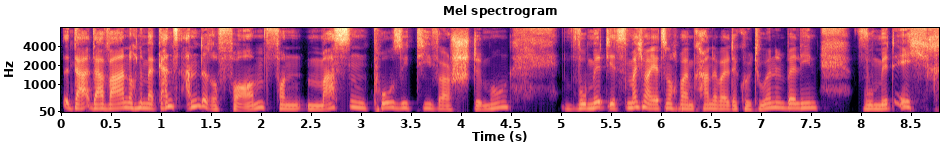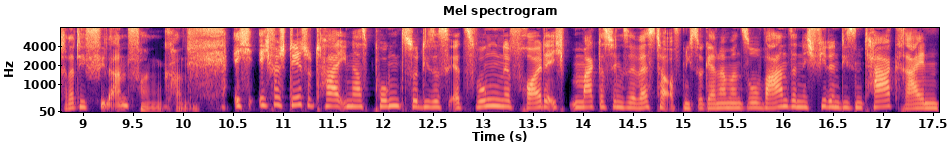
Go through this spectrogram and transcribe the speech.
da, da war noch eine ganz andere Form von massenpositiver Stimmung, womit jetzt manchmal jetzt noch beim Karneval der Kulturen in Berlin, womit ich relativ viel anfangen kann. Ich, ich verstehe total Inas Punkt, so dieses erzwungene Freude. Ich mag deswegen Silvester oft nicht so gerne, weil man so wahnsinnig viel in diesen Tag rein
